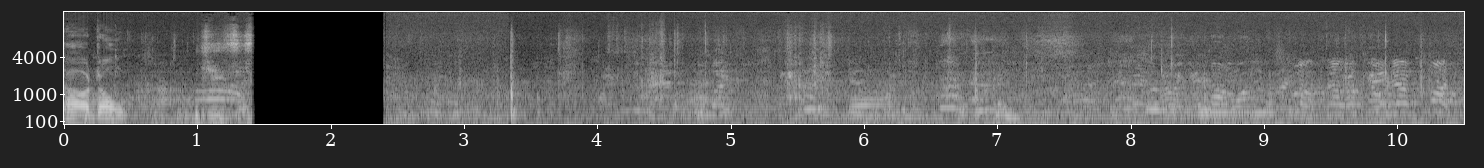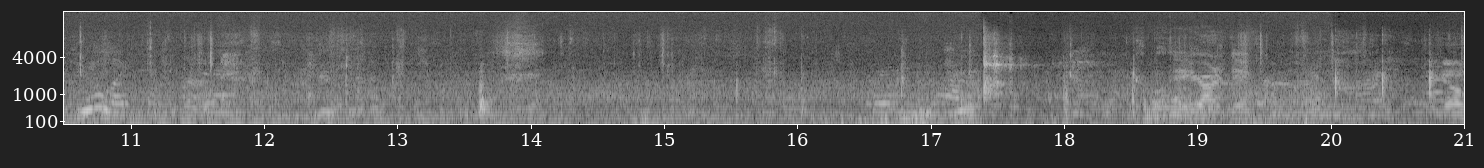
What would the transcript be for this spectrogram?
oh, don't. Jesus. Come on. Hey, you're on it, Dave. There you go.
